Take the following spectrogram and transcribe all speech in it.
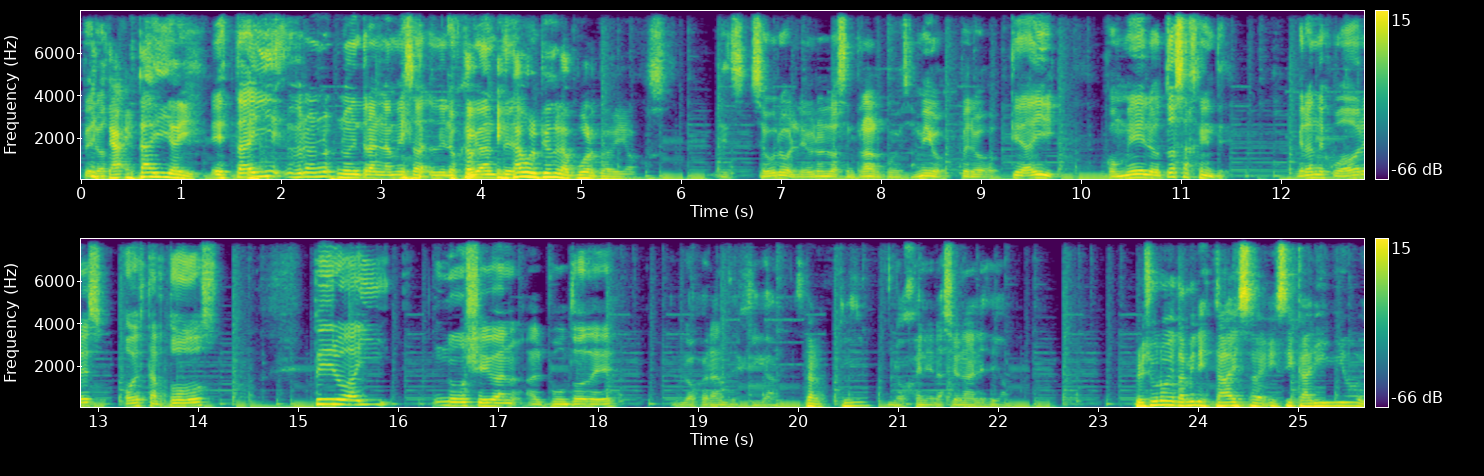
pero está, está ahí, ahí. está ahí, pero no, no entra en la mesa Está, de los está- gigantes. está golpeando la puerta, digamos. Es- seguro LeBron lo hace entrar porque es amigo, pero queda ahí, con Melo, toda esa gente. Grandes jugadores, o estar todos, pero ahí no llegan al punto de los grandes gigantes, Claro. sí, sí. los generacionales, digamos. Pero yo creo que también está esa- ese cariño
